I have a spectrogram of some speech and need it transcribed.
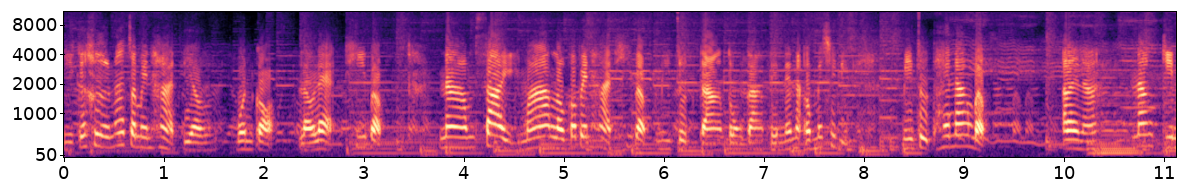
นี้ก็คือน่าจะเป็นหาดเดียวบนเกาะแล้วแหละที่แบบน้ำใสมากแล้วก็เป็นหาดที่แบบมีจุดกลางตรงกลางเต็นท์ด้นะเออไม่ใช่ดิมีจุดให้นั่งแบบอะไรนะ นั่งกิน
